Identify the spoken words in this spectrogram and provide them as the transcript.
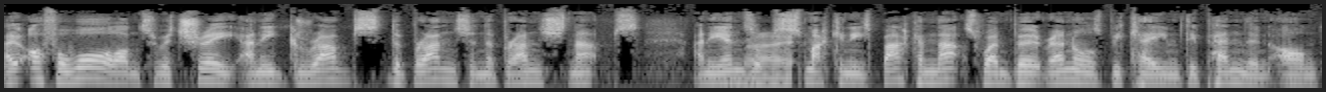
Uh, off a wall onto a tree, and he grabs the branch, and the branch snaps, and he ends up smacking his back, and that's when Burt Reynolds became dependent on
